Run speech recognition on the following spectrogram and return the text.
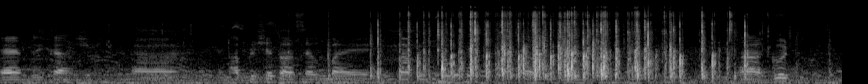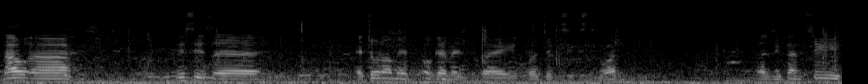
and we can uh, appreciate ourselves by clapping. Uh, good. Now, uh, this is a, a tournament organized by Project 61. As you can see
